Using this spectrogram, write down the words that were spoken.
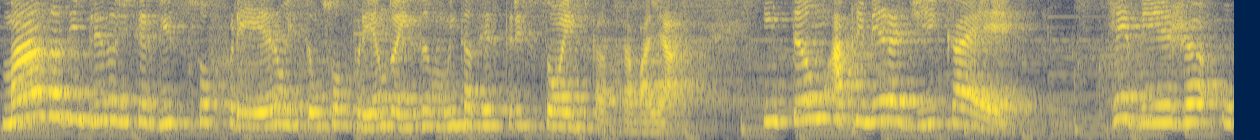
mas as empresas de serviço sofreram, estão sofrendo ainda muitas restrições para trabalhar. Então, a primeira dica é reveja o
